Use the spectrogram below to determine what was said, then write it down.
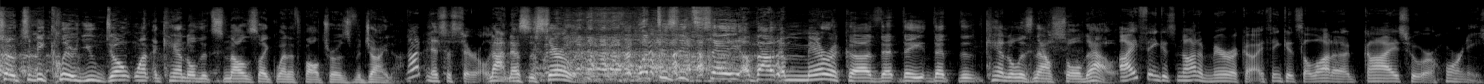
So to be clear, you don't want a candle that smells like Gwyneth Paltrow's vagina. Not necessarily. Not necessarily. what does it say about America that they that the candle is now sold out? I think it's not America. I think it's a lot of guys who are horny.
